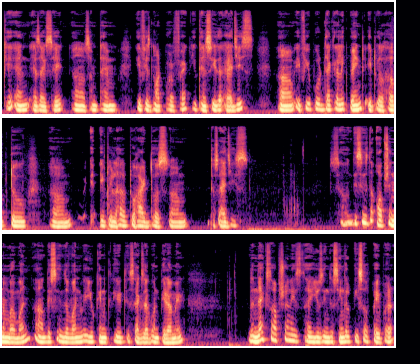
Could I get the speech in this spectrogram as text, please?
okay and as I said uh, sometime if it's not perfect you can see the edges. Uh, if you put the acrylic paint it will help to um, it will help to hide those um, those edges. So this is the option number one. Uh, this is the one way you can create this hexagon pyramid. The next option is the using the single piece of paper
